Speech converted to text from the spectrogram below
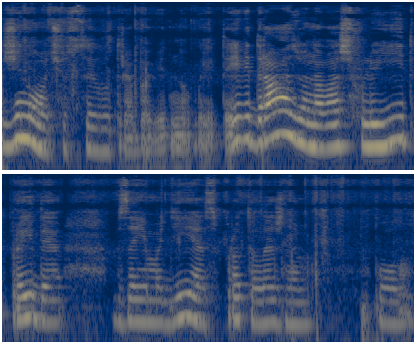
Жіночу силу треба відновити. І відразу на ваш флюїд прийде взаємодія з протилежним полом.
